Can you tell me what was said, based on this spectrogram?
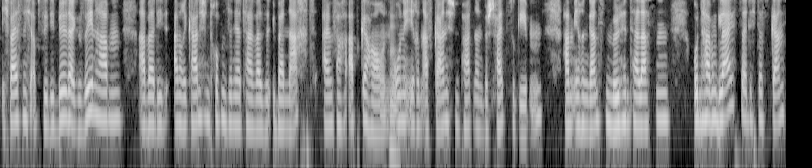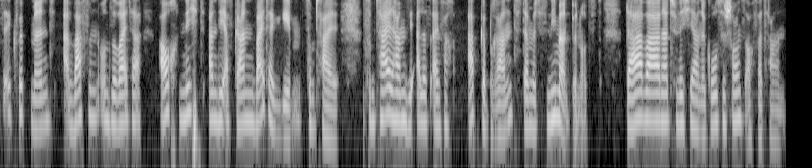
ich weiß nicht, ob Sie die Bilder gesehen haben, aber die amerikanischen Truppen sind ja teilweise über Nacht einfach abgehauen, mhm. ohne ihren afghanischen Partnern Bescheid zu geben, haben ihren ganzen Müll hinterlassen und haben gleichzeitig das ganze Equipment, Waffen und so weiter auch nicht an die Afghanen weitergegeben, zum Teil. Zum Teil haben sie alles einfach abgebrannt, damit es niemand benutzt. Da war natürlich ja eine große Chance auch vertan.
